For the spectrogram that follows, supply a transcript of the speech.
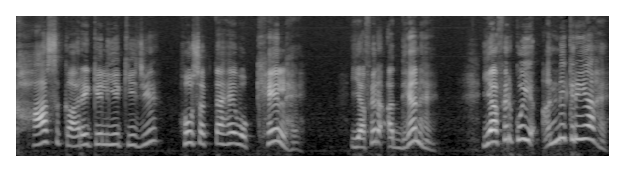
खास कार्य के लिए कीजिए। हो सकता है वो खेल है, या फिर अध्ययन है, या फिर कोई अन्य क्रिया है।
